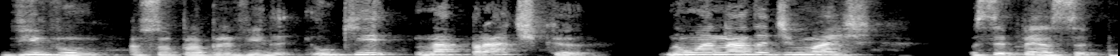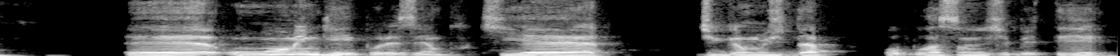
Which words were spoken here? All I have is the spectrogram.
vivam a sua própria vida, o que na prática não é nada demais. Você pensa, é, um homem gay, por exemplo, que é, digamos, da população LGBT,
